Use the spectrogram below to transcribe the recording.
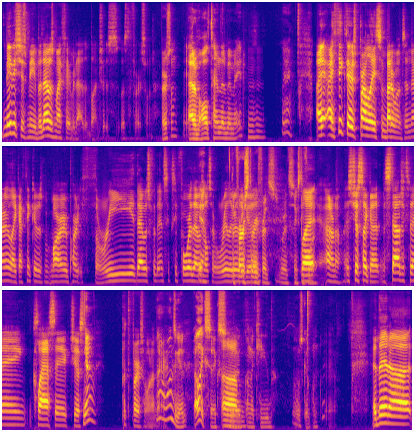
maybe it's just me, but that was my favorite out of the bunch. Was was the first one. First one out of all ten that have been made. Mm-hmm. Yeah. I, I think there's probably some better ones in there. Like I think it was Mario Party Three that was for the N64. That was Yeah. also really The really first good. three for the- were 64. but I don't know. It's just like a nostalgic thing, classic. Just yeah, put the first one on there. no, one's good. I like six on, Um, the, on the cube. That was a good one. Yeah. And then uh,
